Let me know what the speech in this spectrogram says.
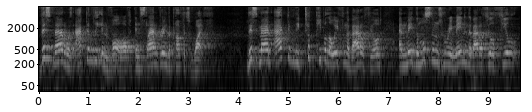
This man was actively involved in slandering the Prophet's wife. This man actively took people away from the battlefield and made the Muslims who remained in the battlefield feel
